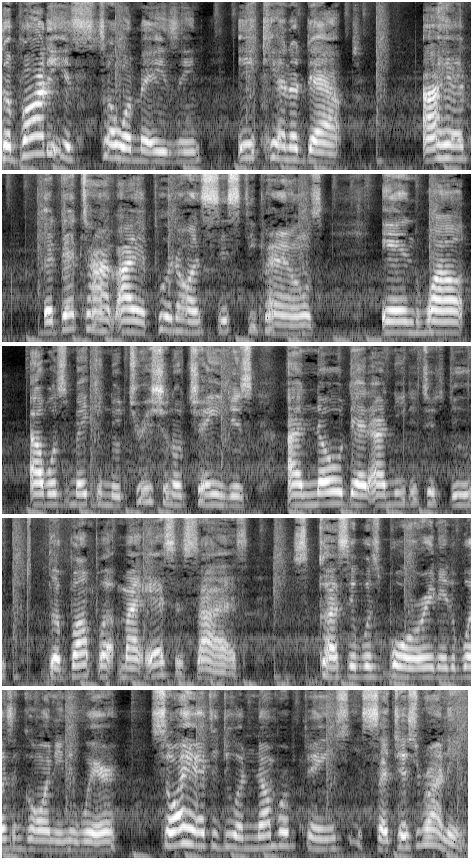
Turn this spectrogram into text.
The body is so amazing it can adapt. I had at that time I had put on 60 pounds, and while I was making nutritional changes, I know that I needed to do the bump up my exercise because it was boring and it wasn't going anywhere. So I had to do a number of things, such as running.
